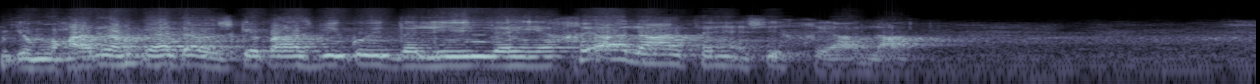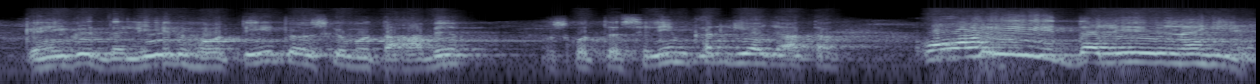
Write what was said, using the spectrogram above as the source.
جو محرم کہتا ہے، اس کے پاس بھی کوئی دلیل نہیں ہے۔ خیالات ہیں ایسی خیالات۔ کہیں کوئی دلیل ہوتی تو اس کے مطابق اس کو تسلیم کر لیا جاتا۔ کوئی دلیل نہیں۔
